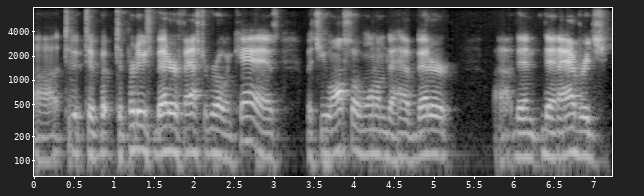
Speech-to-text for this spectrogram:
uh, to, to, to produce better, faster growing calves, but you also want them to have better uh, than, than average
